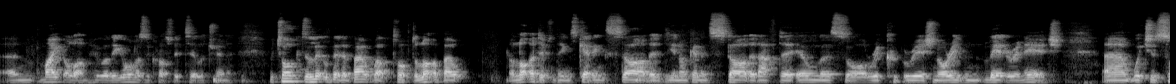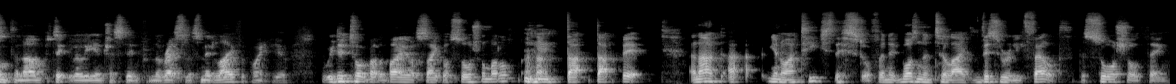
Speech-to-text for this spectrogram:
and Michael on, who are the owners of CrossFit Tailored Trainer. We talked a little bit about, well, talked a lot about a lot of different things, getting started, you know, getting started after illness or recuperation or even later in age, um, which is something I'm particularly interested in from the restless midlife point of view. But we did talk about the biopsychosocial model and that, that, that bit. And I, I, you know, I teach this stuff, and it wasn't until I viscerally felt the social thing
